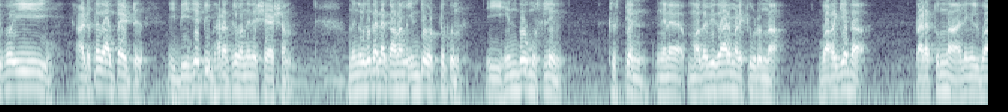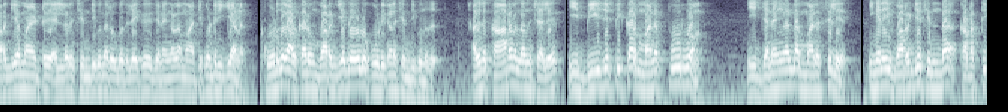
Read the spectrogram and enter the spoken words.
ഇപ്പോൾ ഈ അടുത്ത കാലത്തായിട്ട് ഈ ബി ജെ പി ഭരണത്തിൽ വന്നതിന് ശേഷം നിങ്ങൾക്ക് തന്നെ കാണാം ഇന്ത്യ ഒട്ടുക്കും. ഈ ഹിന്ദു മുസ്ലിം ക്രിസ്ത്യൻ ഇങ്ങനെ മതവികാരം ഇളക്കിവിടുന്ന വർഗീയത പരത്തുന്ന അല്ലെങ്കിൽ വർഗീയമായിട്ട് എല്ലാവരും ചിന്തിക്കുന്ന രൂപത്തിലേക്ക് ജനങ്ങളെ മാറ്റിക്കൊണ്ടിരിക്കുകയാണ്. കൂടുതൽ ആൾക്കാരും വർഗീയതയോട് കൂടിയിട്ടാണ് ചിന്തിക്കുന്നത്. അതിന് കാരണം എന്താണെന്ന് വെച്ചാൽ ഈ ബി ജെ പിക്കാർ മനഃപൂർവം ഈ ജനങ്ങളുടെ മനസ്സിൽ ഇങ്ങനെ ഈ വർഗീയ ചിന്ത കടത്തി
